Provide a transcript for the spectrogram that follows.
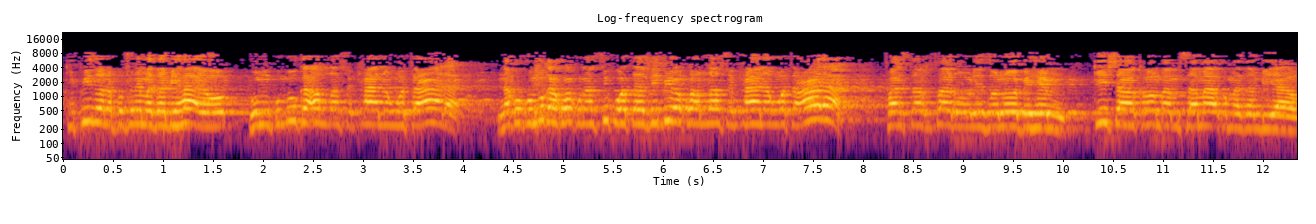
kipindi wanapofanya madhambi hayo humkumbuka Allah subhanahu wa ta'ala. Na kukumbuka kwa kuna siku watadhibiwa kwa Allah subhanahu wa ta'ala فاستغفروا لذنوبهم. كيشا وقوم بمسماك مزنبياو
